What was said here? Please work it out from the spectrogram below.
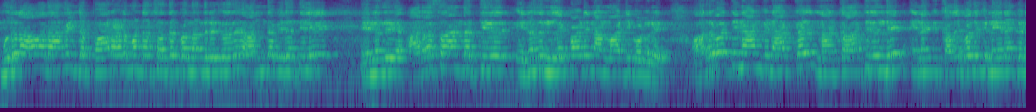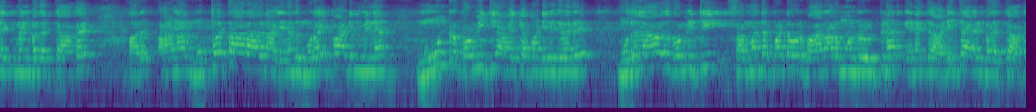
முதலாவதாக இந்த பாராளுமன்ற சந்தர்ப்பம் தந்திருக்கிறது. அந்த விதத்திலே எனது அரசாங்கத்தில் எனது நிலைப்பாடை நான் மாற்றிக்கொள்கிறேன். அறுபத்தி நான்கு நாட்கள் நான் காத்திருந்தேன். எனக்கு கலைப்பதற்கு நேரம் கிடைக்கும் என்பதற்காக ஆனால் முப்பத்தாறாவது நாள் எனது முறைப்பாட்டின் பின்னர் மூன்று கமிட்டி அமைக்கப்பட்டிருக்கிறது முதலாவது கமிட்டி சம்பந்தப்பட்ட ஒரு பாராளுமன்ற உறுப்பினர் எனக்கு அடித்தார் என்பதற்காக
